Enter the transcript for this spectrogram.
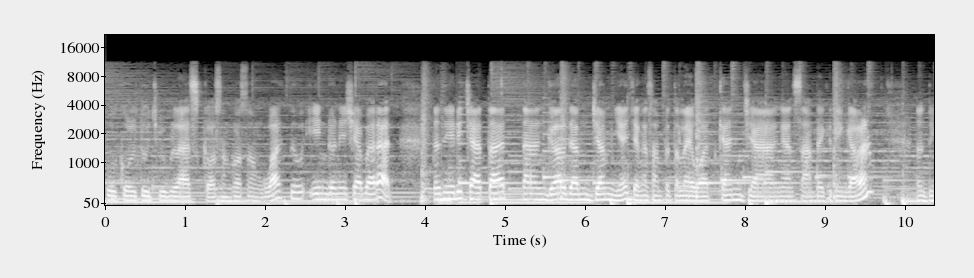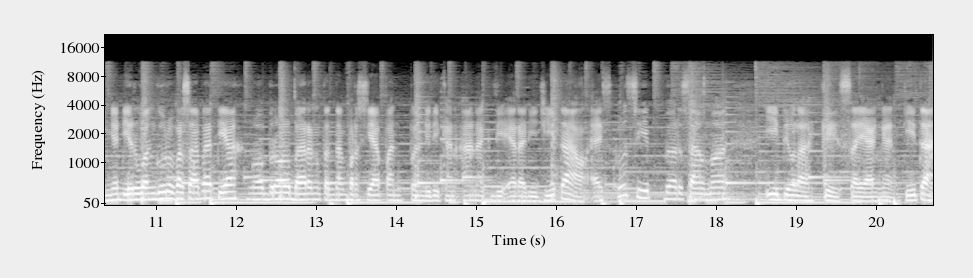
pukul 17.00 waktu Indonesia Barat. Tentunya dicatat tanggal dan jamnya jangan sampai terlewatkan, jangan sampai ketinggalan. Tentunya di ruang guru persahabat ya Ngobrol bareng tentang persiapan pendidikan anak di era digital Eksklusif bersama idola kesayangan kita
